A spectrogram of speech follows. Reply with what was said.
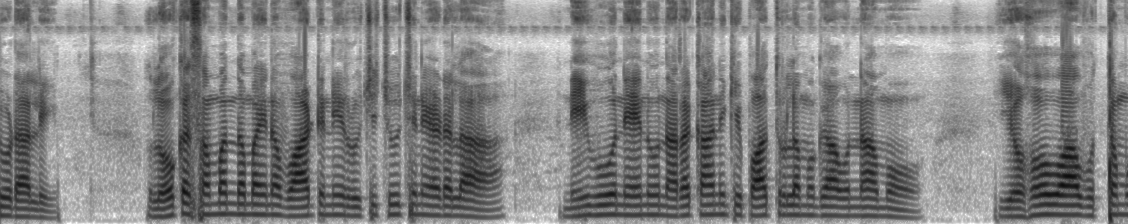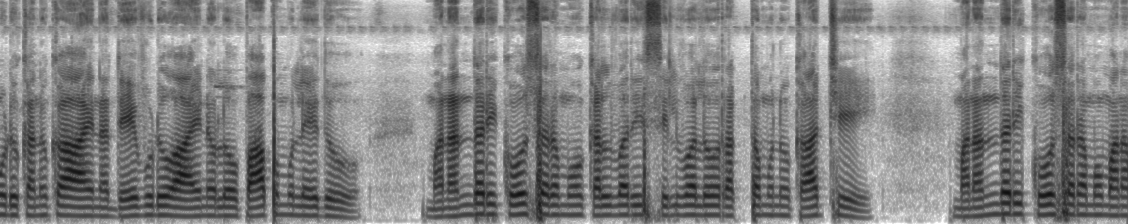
చూడాలి. లోక సంబంధమైన వాటిని రుచి చూచిన ఎడల నీవు నేను నరకానికి పాత్రులముగా ఉన్నాము. యహోవా ఉత్తముడు కనుక ఆయన దేవుడు ఆయనలో పాపము లేదు. మనందరి కోసరము కల్వరి సిల్వలో రక్తమును కార్చి మనందరి కోసరము మన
